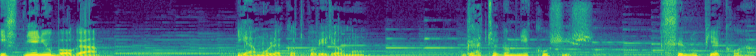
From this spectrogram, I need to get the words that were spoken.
istnieniu Boga. I Amulek odpowiedział mu, dlaczego mnie kusisz, synu piekła?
